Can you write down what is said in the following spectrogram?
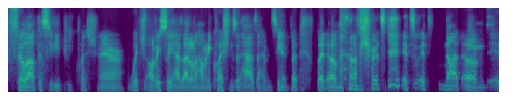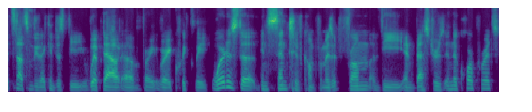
fill out the CDP questionnaire, which obviously has I don't know how many questions it has. I haven't seen it, but but um, I'm sure it's it's it's not um, it's not something that can just be whipped out uh, very very quickly. Where does the incentive come from? Is it from the investors in the corporates?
